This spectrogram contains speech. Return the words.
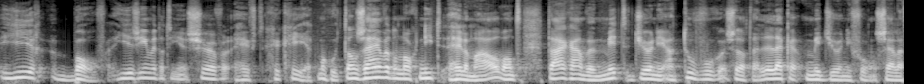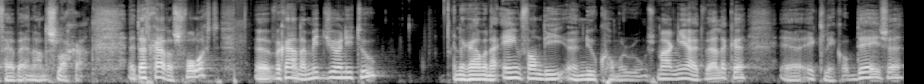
hierboven. Hier zien we dat hij een server heeft gecreëerd. Maar goed, dan zijn we er nog niet helemaal. Want daar gaan we Midjourney aan toevoegen. Zodat we lekker Midjourney voor onszelf hebben en aan de slag gaan. dat gaat als volgt. we gaan naar Midjourney toe. En dan gaan we naar een van die uh, newcomer rooms. Maakt niet uit welke. Uh, ik klik op deze.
